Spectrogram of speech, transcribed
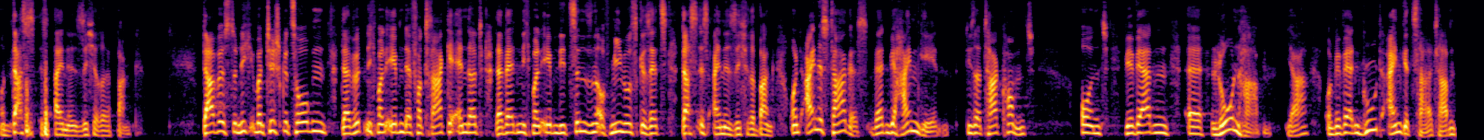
Und das ist eine sichere Bank. Da wirst du nicht über den Tisch gezogen, da wird nicht mal eben der Vertrag geändert, da werden nicht mal eben die Zinsen auf Minus gesetzt. Das ist eine sichere Bank. Und eines Tages werden wir heimgehen. Dieser Tag kommt und wir werden äh, Lohn haben, ja, und wir werden gut eingezahlt haben.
